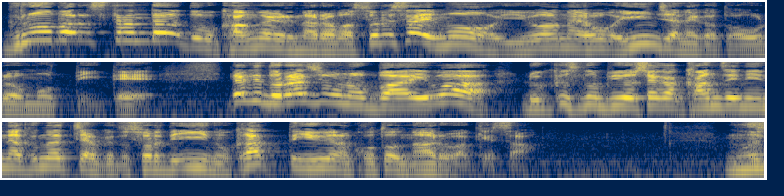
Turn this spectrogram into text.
グローバルスタンダードを考えるならば、それさえも言わない方がいいんじゃないかとは俺は思っていて。だけどラジオの場合は、ルックスの描写が完全になくなっちゃうけど、それでいいのかっていうようなことになるわけさ。難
